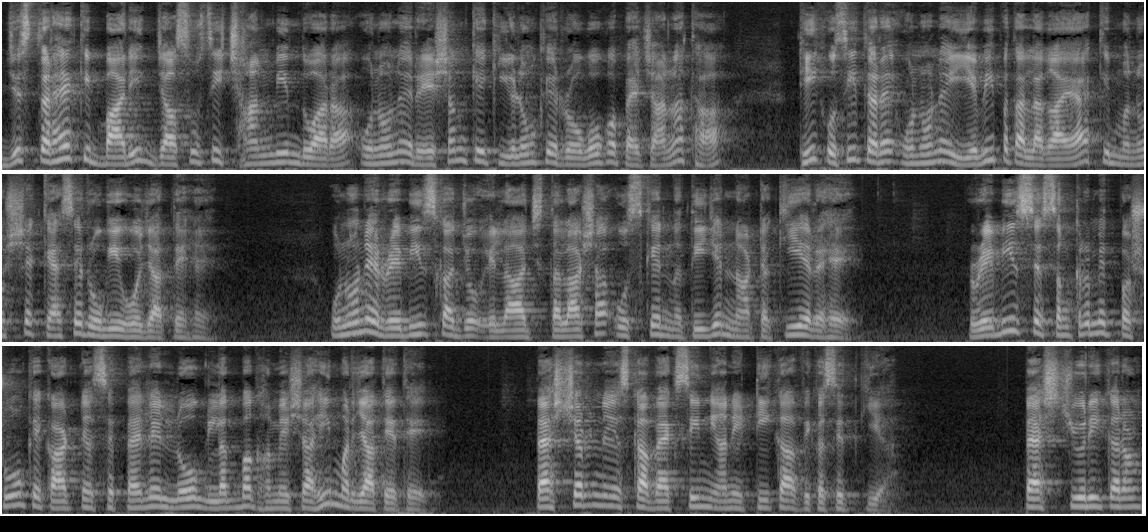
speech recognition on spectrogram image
जिस तरह की बारीक जासूसी छानबीन द्वारा उन्होंने रेशम के कीड़ों के रोगों को पहचाना था, ठीक उसी तरह उन्होंने ये भी पता लगाया कि मनुष्य कैसे रोगी हो जाते हैं। उन्होंने रेबीज का जो इलाज तलाशा, उसके नतीजे नाटकीय रहे। रेबीज से संक्रमित पशुओं के काटने से पहले लोग लगभग हमेशा ही मर जाते थे। पैश्चर ने इसका वैक्सीन यानी टीका विकसित किया। पैश्चुरीकरण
